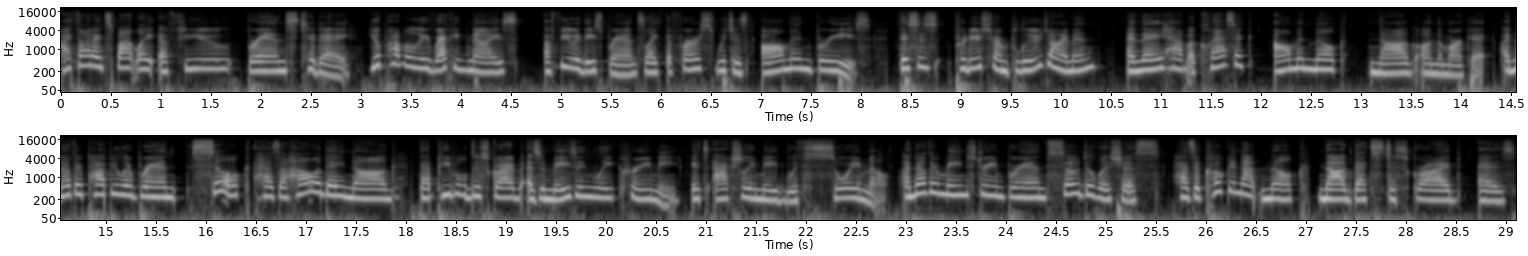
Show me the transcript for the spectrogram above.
I thought I'd spotlight a few brands today. You'll probably recognize a few of these brands, like the first, which is Almond Breeze. This is produced from Blue Diamond, and they have a classic almond milk nog on the market. Another popular brand, Silk, has a holiday nog that people describe as amazingly creamy. It's actually made with soy milk. Another mainstream brand, So Delicious, has a coconut milk nog that's described as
